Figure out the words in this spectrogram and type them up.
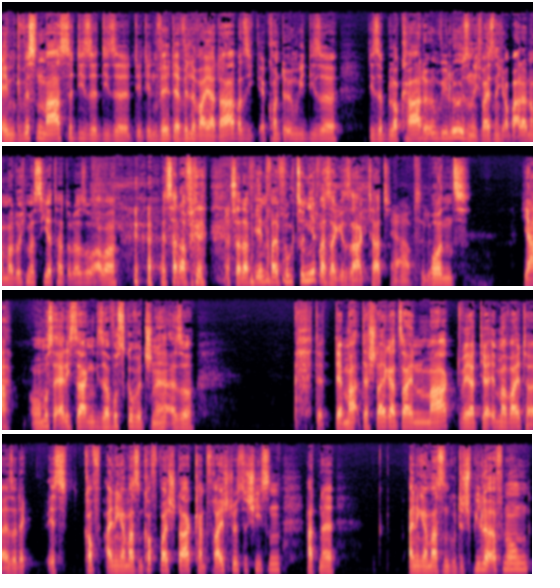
in gewissem Maße diese, diese, die, den Will, der Wille war ja da, aber sie, er konnte irgendwie diese, diese Blockade irgendwie lösen. Ich weiß nicht, ob er alle nochmal durchmassiert hat oder so, aber es hat auf, es hat auf jeden Fall funktioniert, was er gesagt hat. Ja, absolut. Und ja, man muss ehrlich sagen, dieser Vuskovic, ne, also der, der, der steigert seinen Marktwert ja immer weiter. Also der ist Kopf, einigermaßen kopfballstark, kann Freistöße schießen, hat eine einigermaßen gute Spieleröffnung.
